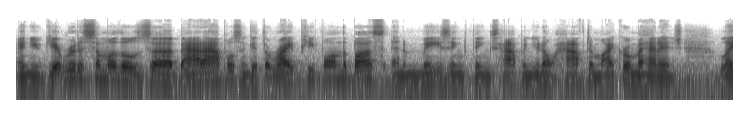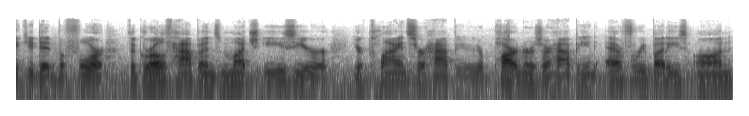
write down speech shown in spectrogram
and you get rid of some of those uh, bad apples and get the right people on the bus, and amazing things happen. You don't have to micromanage like you did before. The growth happens much easier. Your clients are happy, your partners are happy, and everybody's on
